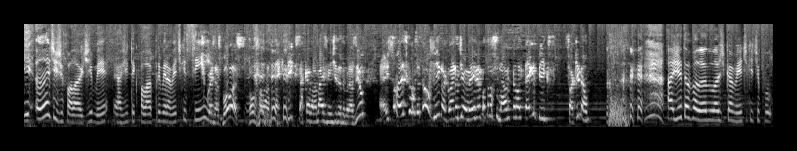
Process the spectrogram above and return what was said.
E antes de falar de Me, a gente tem que falar primeiramente que sim. De coisas boas? Vamos falar da TechPix, a câmera mais vendida do Brasil? É isso mesmo que você tá ouvindo. Agora o Gmail é patrocinado pela TechPix. Só que não. a gente tá falando, logicamente, que, tipo,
